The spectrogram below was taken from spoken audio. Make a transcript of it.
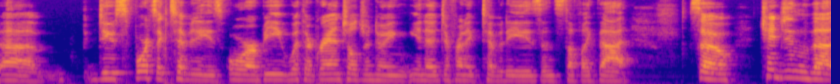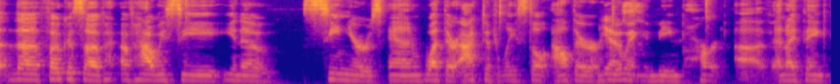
uh, do sports activities or be with their grandchildren doing you know different activities and stuff like that. So changing the the focus of of how we see you know seniors and what they're actively still out there Yes. doing and being part of, and I think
